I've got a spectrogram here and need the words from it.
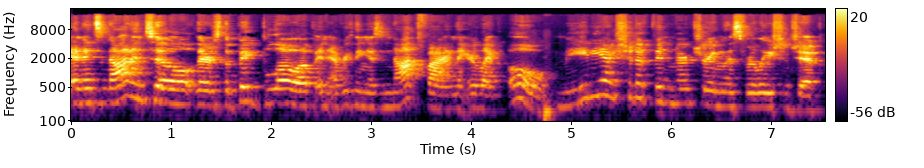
And it's not until there's the big blow up and everything is not fine that you're like, oh, maybe I should have been nurturing this relationship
